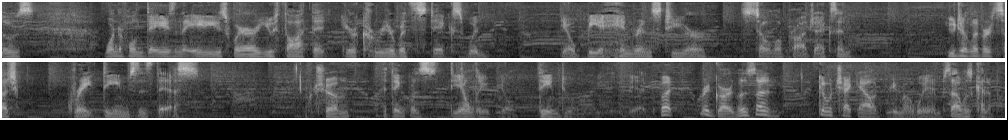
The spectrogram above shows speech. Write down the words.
Those wonderful days in the 80s where you thought that your career with Styx would, you know, be a hindrance to your solo projects. And you delivered such great themes as this, which um, I think was the only real theme to a movie they did. But regardless, uh, go check out Remo Williams. That was kind of fun.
